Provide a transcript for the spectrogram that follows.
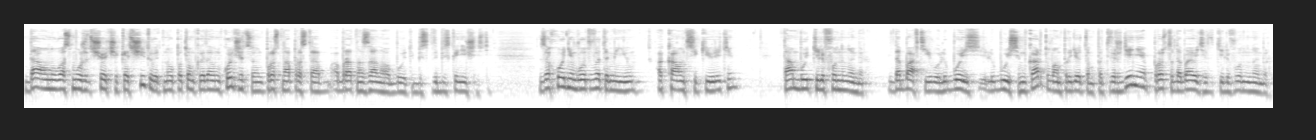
Да, он у вас может счетчик отсчитывать, но потом, когда он кончится, он просто-напросто обратно заново будет до бесконечности. Заходим вот в это меню Account Security. Там будет телефонный номер добавьте его, любой, любую сим-карту, вам придет там подтверждение, просто добавите этот телефонный номер.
